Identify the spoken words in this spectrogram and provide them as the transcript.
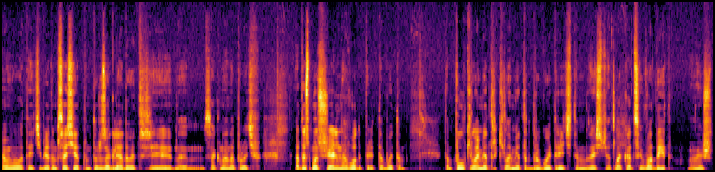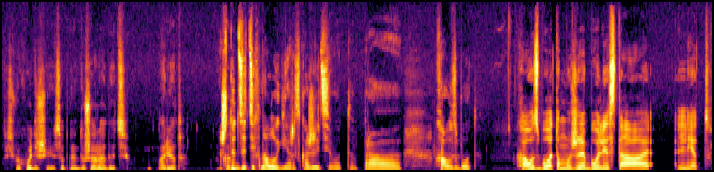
вот, и тебе там сосед там тоже заглядывает с окна напротив. А ты смотришь реально на воду перед тобой там, там полкилометра, километр, другой, третий, там, зависит от локации воды. Там, понимаешь? То есть выходишь, и, собственно, душа радуется, орет. Что это за технология? Расскажите вот про хаусбот. Хаусботам уже более 100 лет.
